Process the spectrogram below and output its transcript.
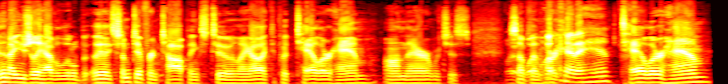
And then I usually have a little bit, like, some different toppings too. Like I like to put Taylor ham on there, which is something what, what hard. kind of ham? Taylor ham.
